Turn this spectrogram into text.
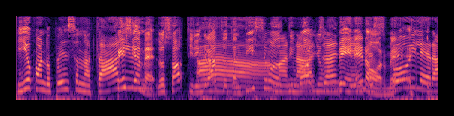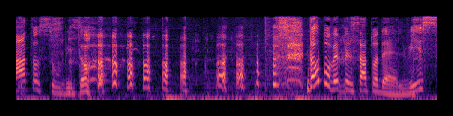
Io quando penso a Natale. Pensi a me, lo so, ti ringrazio Ah, tantissimo, ti voglio un bene niente, enorme. Spoilerato subito. Dopo aver pensato ad Elvis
